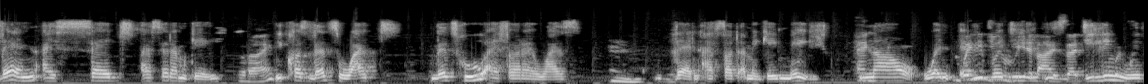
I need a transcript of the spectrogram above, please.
then I said, I said I'm gay Right? because that's what, that's who I thought I was. Hmm. Then I thought I'm a gay male. And now, when, when everybody realize is that dealing with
